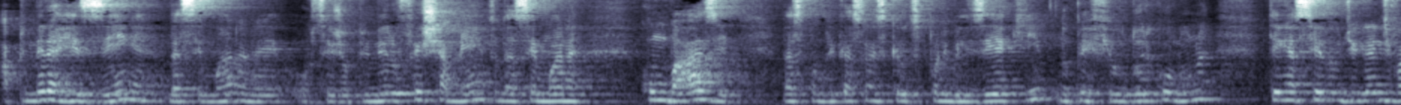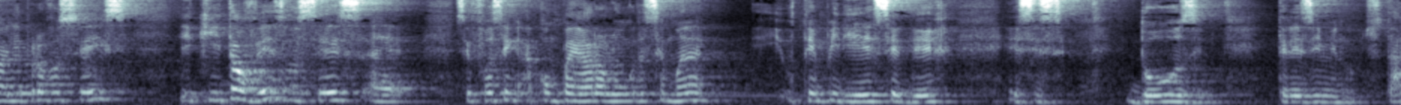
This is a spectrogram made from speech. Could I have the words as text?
a primeira resenha da semana, né, ou seja, o primeiro fechamento da semana com base nas publicações que eu disponibilizei aqui no perfil Dor e Coluna, tenha sido de grande valia para vocês e que talvez vocês, é, se fossem acompanhar ao longo da semana, o tempo iria exceder esses 12, 13 minutos, tá?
